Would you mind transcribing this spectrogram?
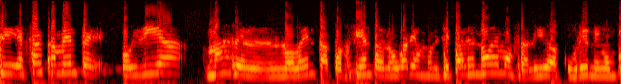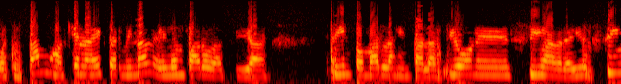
Sí, exactamente. Hoy día más del 90% de los guardias municipales no hemos salido a cubrir ningún puesto. Estamos aquí en la ex terminal en un paro de actividades, sin tomar las instalaciones, sin agredir, sin,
